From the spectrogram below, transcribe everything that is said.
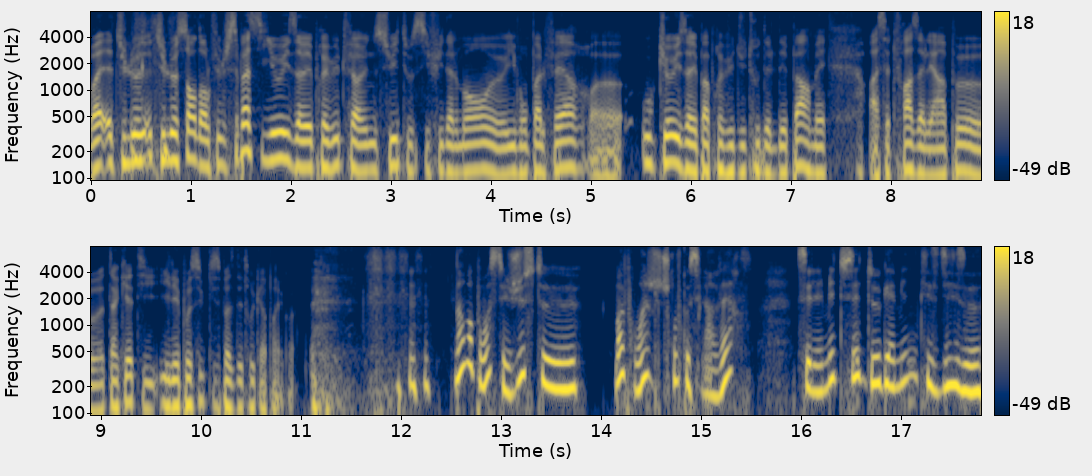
Ouais, tu le, tu le sens dans le film. Je sais pas si eux ils avaient prévu de faire une suite ou si finalement euh, ils vont pas le faire euh, ou qu'ils avaient pas prévu du tout dès le départ. Mais ah, cette phrase elle est un peu. euh, T'inquiète, il, il est possible qu'il se passe des trucs après quoi. Non, moi, pour moi, c'est juste. Moi, pour moi, je trouve que c'est l'inverse. C'est limite, tu sais, deux gamines qui se disent euh,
